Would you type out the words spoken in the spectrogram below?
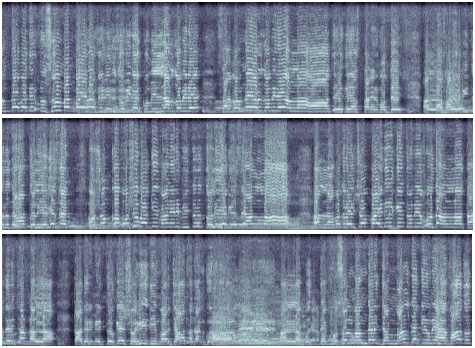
বান্দা মুসলমান ভাইয়েরা ফেনীর জমিনে, কুমিল্লার জমিনে, ছাগল নেয়ার জমিনে, আল্লাহ যে যে স্থানের মধ্যে, আল্লাহ পানির ভিতরে যারা তলিয়ে গেছেন, অসংখ্য পশু পাখি পানির ভিতরে তলিয়ে গেছে, আল্লাহ। আল্লাহ আমাদের ওইসব ভাইদেরকে তুমি খোদা, আল্লাহ তাদের জান, আল্লাহ। তাদের মৃত্যুকে শহীদি মর্যাদা দান করো। আল্লাহ প্রত্যেক মুসলমানদের জন্মাল থেকে তুমি হেফাজত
